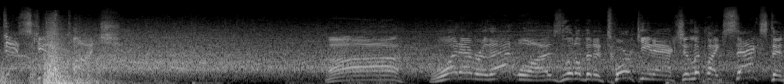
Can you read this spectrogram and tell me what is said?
Discus punch. Ah, whatever that was. A little bit of twerking action. Looked like Saxton.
